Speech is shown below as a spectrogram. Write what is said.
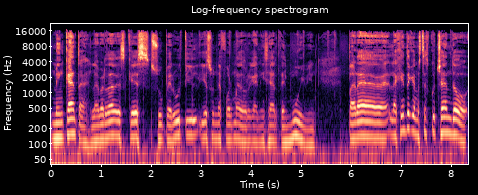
Me encanta, la verdad es que es súper útil y es una forma de organizarte muy bien. Para la gente que me está escuchando,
